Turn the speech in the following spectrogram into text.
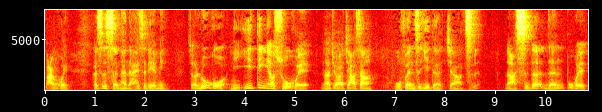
反悔，可是神还还是怜悯，说如果你一定要赎回，那就要加上五分之一的价值，那使得人不会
